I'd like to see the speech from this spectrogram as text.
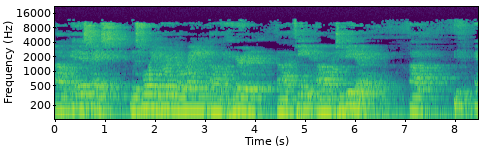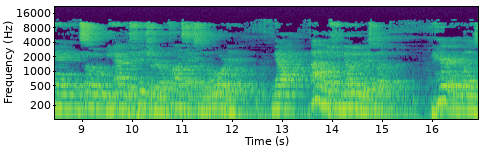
Um, in this case, this morning during the reign of Herod, uh, king of Judea. Uh, and so we have this picture or context of the Lord. And now, I don't know if you know this, but Herod was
